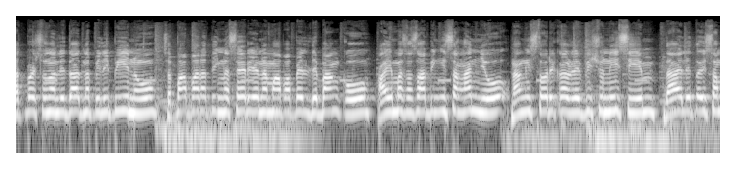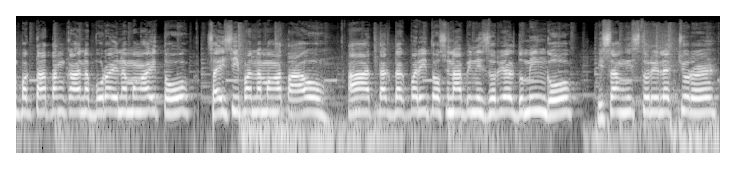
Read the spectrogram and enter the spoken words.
at personalidad na Pilipino sa paparating na serya ng mga papel de bangko ay masasabing isang anyo ng historical revisionism dahil ito isang pagtatangka na buray ng mga ito sa isipan ng mga tao. At dagdag pa rito sinabi ni Zuriel Domingo, isang history lecturer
